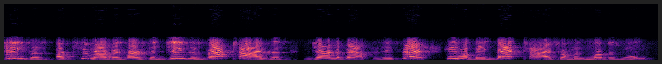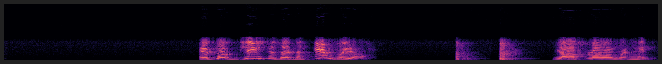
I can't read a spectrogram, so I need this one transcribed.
Jesus, uh, excuse me, I reverse it. Jesus baptizes John the Baptist. He said he would be baptized from his mother's womb. And so Jesus is an embryo. Y'all flowing with me.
